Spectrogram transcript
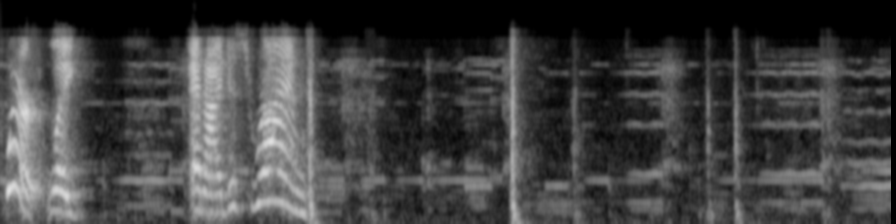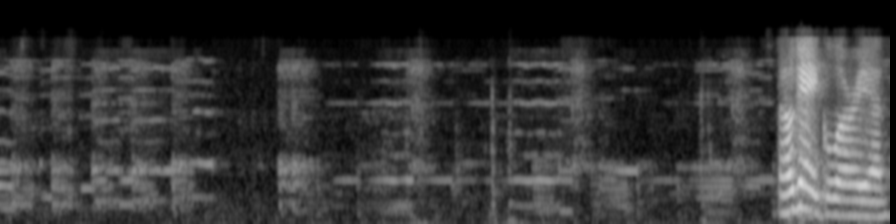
swear. Like, and I just rhymed. Okay, Gloria.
